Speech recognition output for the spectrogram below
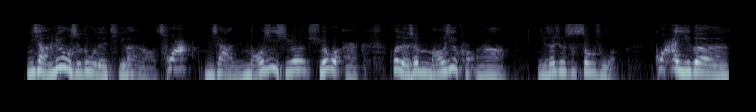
你想六十度的体感啊，歘一下子毛细血血管或者是毛细孔啊，你这就是收缩，呱一个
